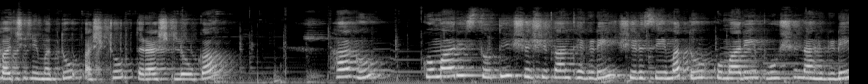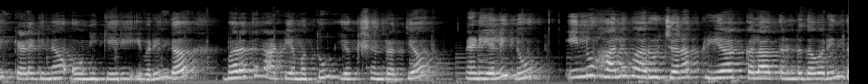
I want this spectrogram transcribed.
ಭಜನೆ ಮತ್ತು ಅಷ್ಟೋತ್ತರ ಶ್ಲೋಕ. ಹಾಗೂ ಕುಮಾರಿ ಸ್ತುತಿ ಶಶಿಕಾಂತ್ ಹೆಗಡೆ, ಶಿರಸಿ ಮತ್ತು ಕುಮಾರಿ ಭೂಷಣ ಹೆಗಡೆ ಕೆಳಗಿನ ಓಣಿಕೇರಿ ಇವರಿಂದ ಭರತನಾಟ್ಯ ಮತ್ತು ಯಕ್ಷ ನೃತ್ಯ ನಡೆಯಲಿದ್ದು, ಇನ್ನು ಹಲವಾರು ಜನಪ್ರಿಯ ಕಲಾ ತಂಡದವರಿಂದ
